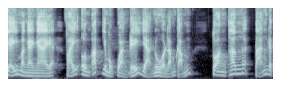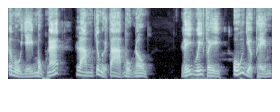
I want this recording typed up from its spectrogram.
Vậy mà ngày ngày phải ôm ấp với một hoàng đế già nua lẩm cẩm. Toàn thân tản ra cái mùi vị mục nát, làm cho người ta buồn nôn. Lý Quý Phi uống dược thiện,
